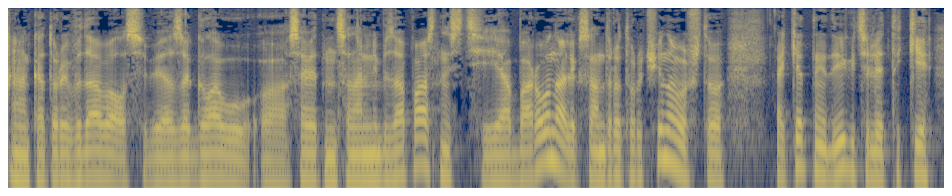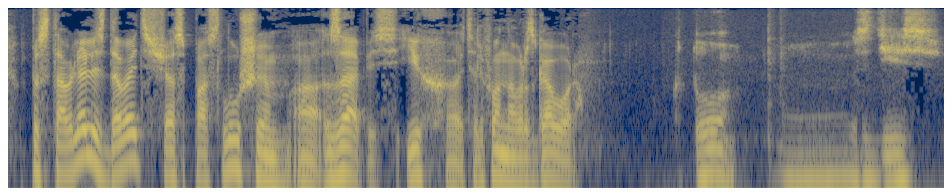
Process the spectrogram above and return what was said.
э, который выдавал себя за главу Совета национальной безопасности и обороны Александра Турчинова, что ракетные двигатели таки поставлялись. Давайте сейчас послушаем запись их телефонного разговора. Кто здесь,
